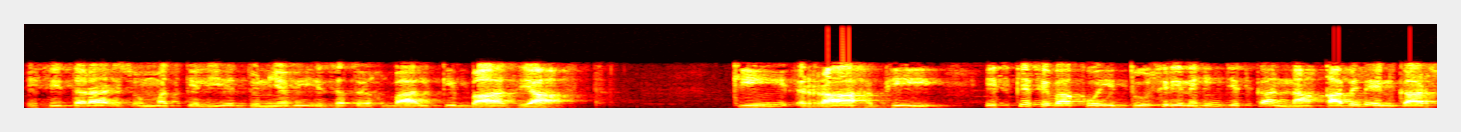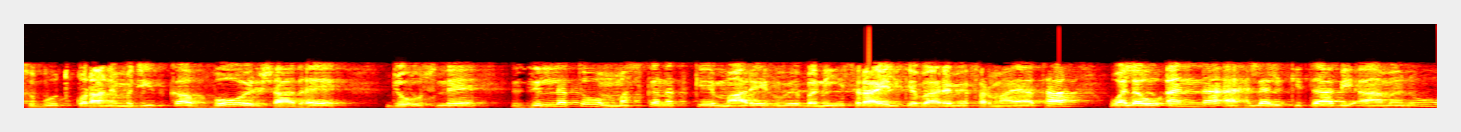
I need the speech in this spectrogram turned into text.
اسی طرح اس امت کے لیے دنیاوی عزت و اقبال کی بازیافت۔ کی راہ بھی اس کے سوا کوئی دوسری نہیں جس کا ناقابل انکار ثبوت قرآن مجید کا وہ ارشاد ہے جو اس نے ذلت و مسکنت کے مارے ہوئے بنی اسرائیل کے بارے میں فرمایا تھا۔ وَلَوْ أَنَّ أَهْلَ الْكِتَابِ آمَنُوا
